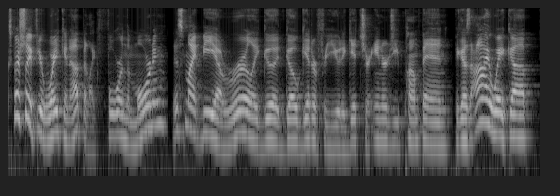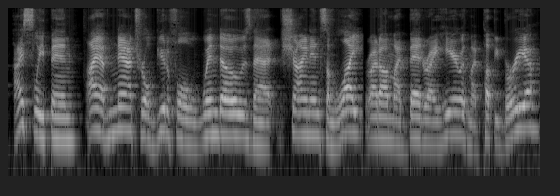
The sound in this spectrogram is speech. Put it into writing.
especially if you're waking up at like 4 in the morning. This might be a really good go-getter for you to get your energy pumping because I wake up I sleep in. I have natural, beautiful windows that shine in some light right on my bed right here with my puppy Berea,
